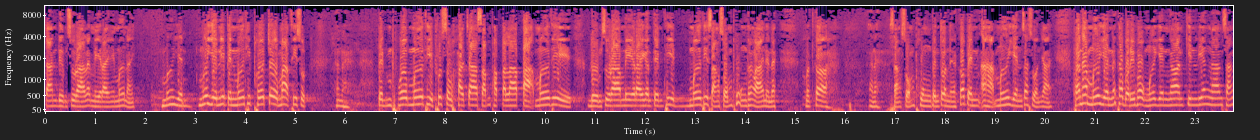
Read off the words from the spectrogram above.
จารดื่มสุราและเมรัยในมื้อไหน มื้อเย็น มื้อเย็นนี่เป็นมื้อที่เพ้อเจ้อมากที่สุดนะเป็นเพอมื้อที่พุทธวาจาสัมผัสปลาปะมื้อที่ดื่มสุราเมรัยกันเต็มที่มื้อที่สั่งสมพุงทั้งหลายเนี่ยนะมันก็นะสั่งสมพุงเป็นต้นเนี่ยก็เป็นอาหารมื้อเย็นซะส่วนใหญ่ เพราะถ้ามื้อเย็นนะถ้าบริโภคมื้อเย็นงานกินเลี้ยงงานสัง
